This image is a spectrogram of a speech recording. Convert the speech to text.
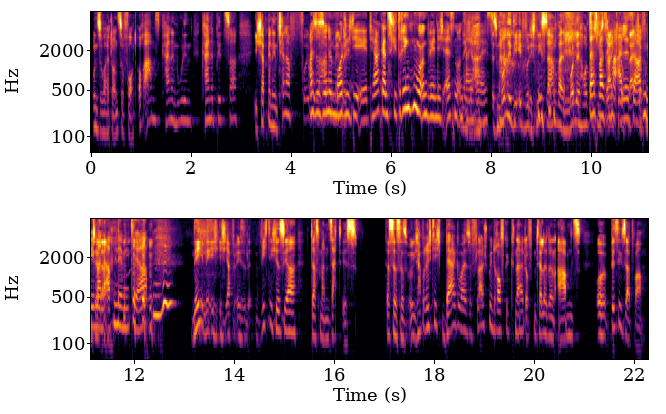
und so weiter und so fort. Auch abends keine Nudeln, keine Pizza. Ich habe mir den Teller voll Also so eine Model-Diät, ja? Ganz viel trinken und wenig essen und naja, Eiweiß. also Model-Diät würde ich nicht sagen, weil Model haut Das, was immer alle Fleisch sagen, wie man abnimmt, ja. Nee, nee, ich, ich hab, wichtig ist ja, dass man satt ist. Das ist das. Ich habe richtig bergeweise Fleisch mir draufgeknallt auf den Teller dann abends, äh, bis ich satt war.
